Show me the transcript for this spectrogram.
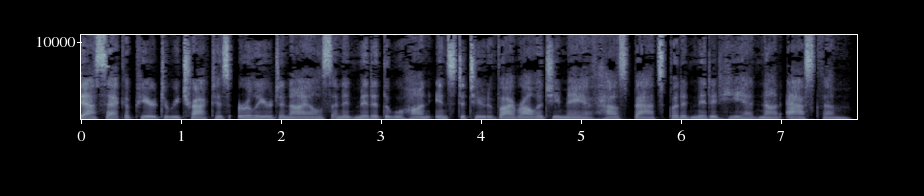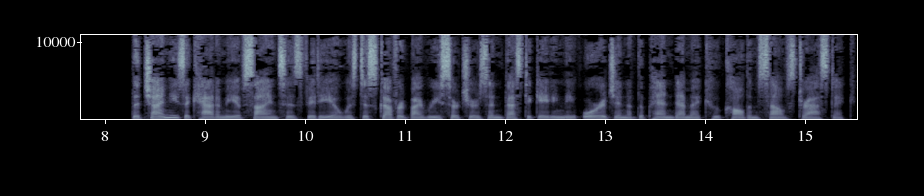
Daszak appeared to retract his earlier denials and admitted the Wuhan Institute of Virology may have housed bats but admitted he had not asked them. The Chinese Academy of Sciences video was discovered by researchers investigating the origin of the pandemic who call themselves Drastic.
